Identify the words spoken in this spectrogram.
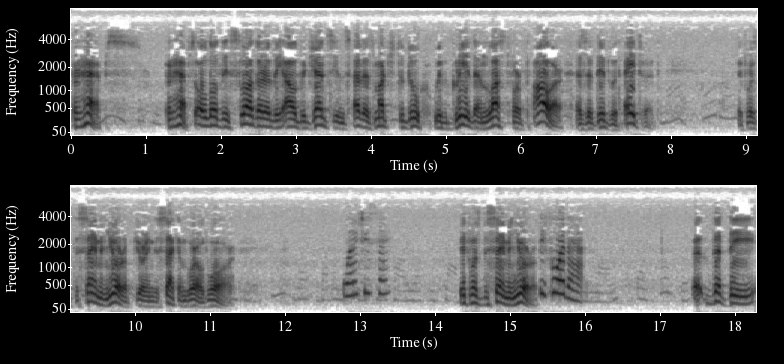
Perhaps. Perhaps, although the slaughter of the Albigensians had as much to do with greed and lust for power as it did with hatred. It was the same in Europe during the Second World War. What did you say? It was the same in Europe. Before that. Uh, that the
